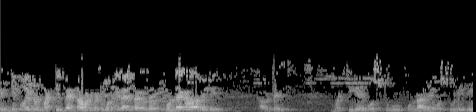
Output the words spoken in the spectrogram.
ఎండిపోయిన మట్టి బెడ్డ ఒకటి పెట్టుకుంటే గాయం తగలదు కొండే కావాలేంటి కాబట్టి మట్టియే వస్తువు కుండ అనే వస్తువు ఏది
